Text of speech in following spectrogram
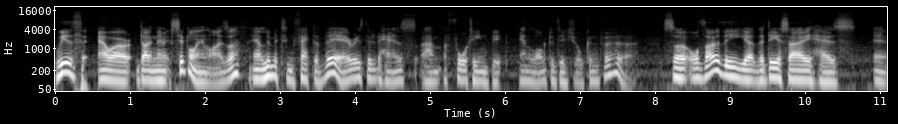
with our dynamic signal analyzer, our limiting factor there is that it has um, a 14-bit analog to digital converter. So although the, uh, the DSA has uh,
